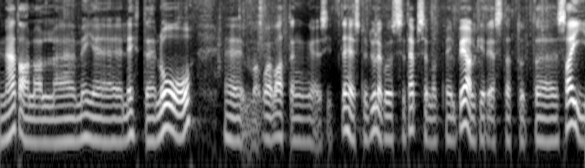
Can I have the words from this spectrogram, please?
nädalal meie lehte loo. ma vaatan siit lehest nüüd üle, kuidas see täpsemalt meil pealkirjastatud äh, sai,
